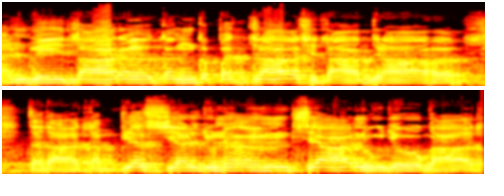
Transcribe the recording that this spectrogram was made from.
अन्वेतार कंकपत्रा सिताग्राह तदा तप्यर्जुन सनुयोगात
